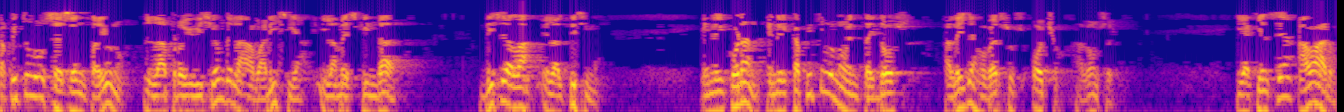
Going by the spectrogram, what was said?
Capítulo 61. La prohibición de la avaricia y la mezquindad. Dice Alá el Altísimo. En el Corán, en el capítulo 92, aleyas o versos 8 al 11. Y a quien sea avaro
